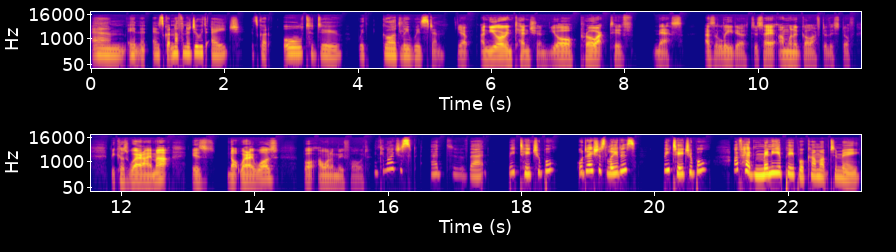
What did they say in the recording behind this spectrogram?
Um, and, and it's got nothing to do with age. It's got all to do with godly wisdom. Yep. And your intention, your proactiveness as a leader to say, I'm going to go after this stuff because where I'm at is not where I was, but I want to move forward. And can I just add to that? Be teachable. Audacious leaders, be teachable. I've had many a people come up to me,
